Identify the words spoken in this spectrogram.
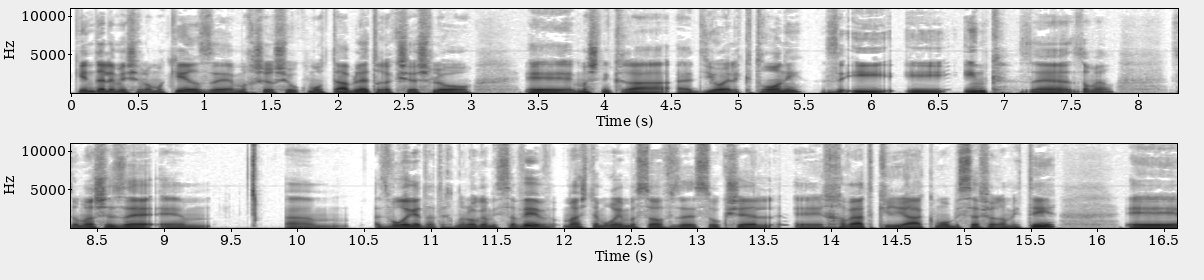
קינדל, למי שלא מכיר, זה מכשיר שהוא כמו טאבלט, רק שיש לו אה, מה שנקרא דיו אלקטרוני, זה E-Ink, זה, זה אומר. זה אומר שזה, אה, אה, עזבו רגע את הטכנולוגיה מסביב, מה שאתם רואים בסוף זה סוג של אה, חוויית קריאה כמו בספר אמיתי. אה,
